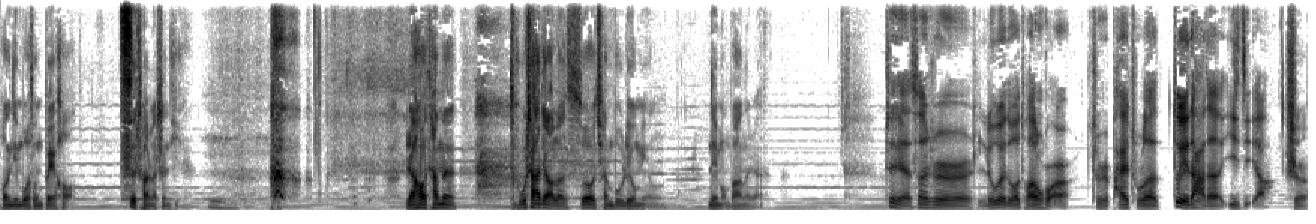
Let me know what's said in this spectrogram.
黄金波从背后刺穿了身体，嗯 然后他们屠杀掉了所有全部六名内蒙帮的人。这也算是刘贵夺团伙就是排除了最大的一己啊。是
